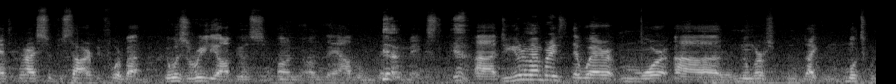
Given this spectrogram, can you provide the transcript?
Antichrist Superstar before, but it was really obvious on, on the album that Yeah. we mixed. Yeah. Uh, do you remember if there were more uh, numerous, like multiple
